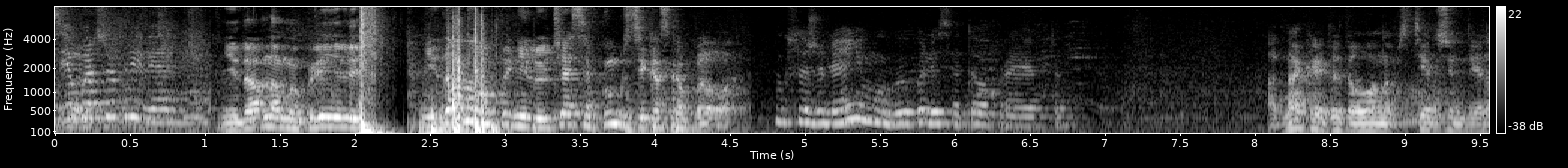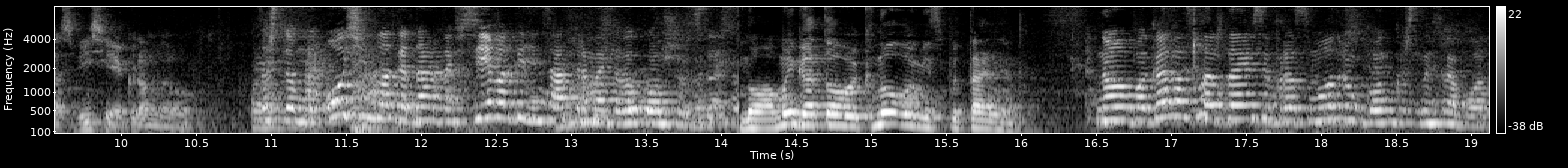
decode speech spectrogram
Всем большой привет. Недавно мы приняли... Недавно мы приняли участие в конкурсе Каскапелла. Но, к сожалению, мы выбыли с этого проекта. Однако это дало нам стержень для развития и огромный опыт. За что мы очень благодарны всем организаторам этого конкурса. Ну а мы готовы к новым испытаниям. Но пока наслаждаемся просмотром конкурсных работ.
